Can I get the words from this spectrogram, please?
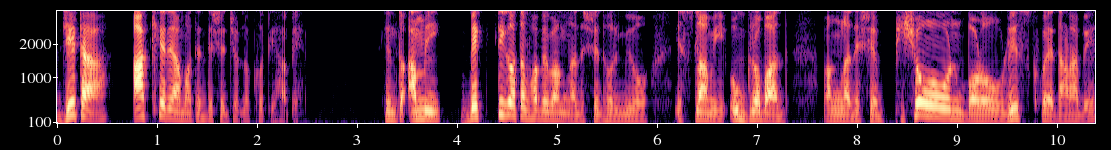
যেটা আখেরে আমাদের দেশের জন্য ক্ষতি হবে। কিন্তু আমি ব্যক্তিগতভাবে বাংলাদেশে ধর্মীয় ইসলামী উগ্রবাদ বাংলাদেশে ভীষণ বড় রিস্ক হয়ে দাঁড়াবে,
